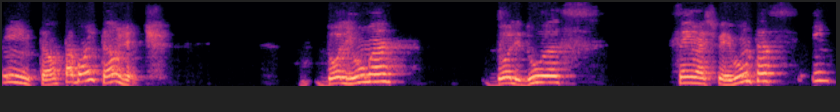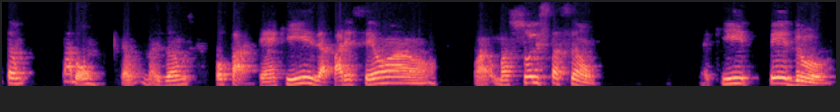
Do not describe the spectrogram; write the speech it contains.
Então, tá bom então, gente. Dou-lhe uma. Dou-lhe duas. Sem mais perguntas? Então, tá bom. Então, nós vamos. Opa, tem aqui, apareceu uma, uma, uma solicitação. Aqui, Pedro.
